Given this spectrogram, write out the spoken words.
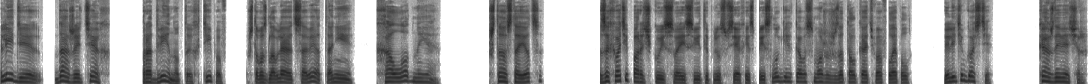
Лиди, даже тех продвинутых типов, что возглавляют совет, они холодные. Что остается? Захвати парочку из своей свиты плюс всех из прислуги, кого сможешь затолкать во флэпл, и лети в гости. Каждый вечер.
